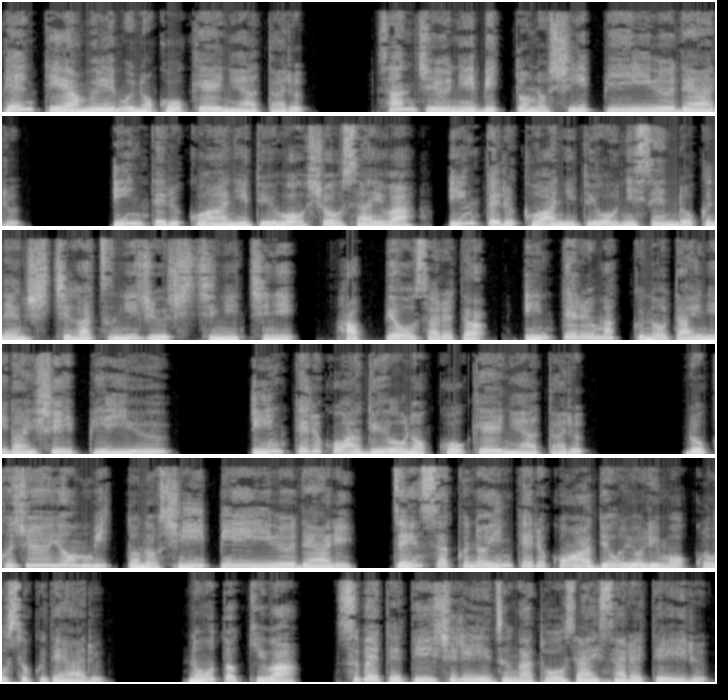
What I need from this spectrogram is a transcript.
Pentium M の後継にあたる32ビットの CPU である。 Intel Core 2デュオ詳細は、 Intel Core 2デュオ2006年7月27日に発表されたインテル Mac の第2代 CPU。 Intel Core Duo の後継にあたる。64ビットの CPU であり、前作の Intel Core Duo よりも高速である。ノート機はすべて T シリーズが搭載されている。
